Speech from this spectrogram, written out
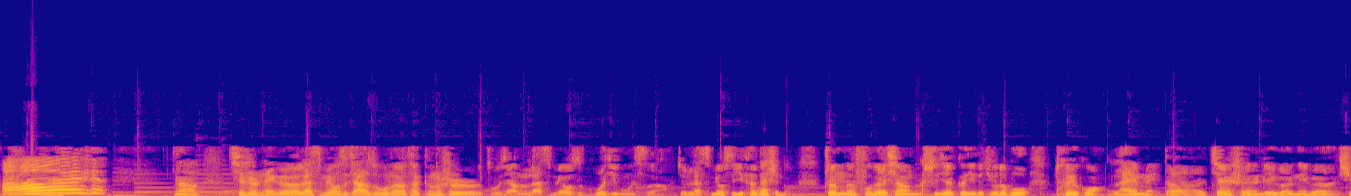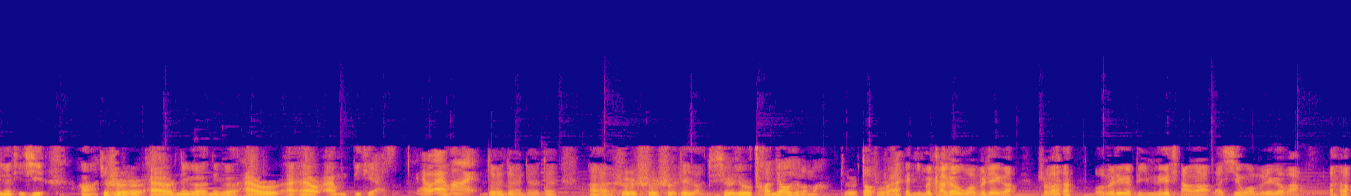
哎呀，啊，其实那个 Les Mills 家族呢，他更是组建了 Les Mills 国际公司啊，就 Les Mills International，专门负责向世界各地的俱乐部推广莱美的健身这个那个训练体系啊，就是 L 那个那个 L L M B T S。LMI，对对对对，啊、是是是这个，其实就是传教去了嘛，就是到处说，哎，你们看看我们这个是吧？我们这个比你们那个强啊，来信我们这个吧，啊，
